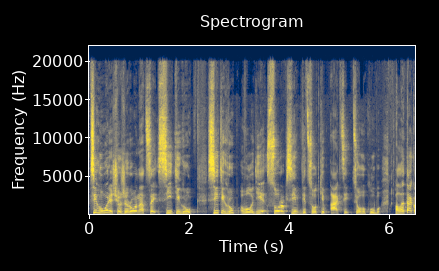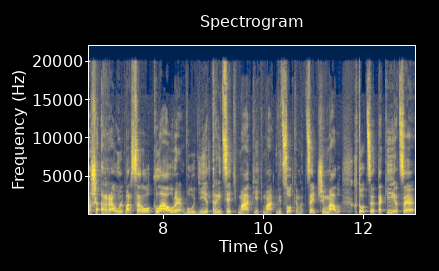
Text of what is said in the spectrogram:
Всі говорять, що Жерона це Сіті Груп. Сіті Груп володіє 47% акцій цього клубу. Але також Рауль Марсело Клауре володіє 35%. Це чимало. Хто це такий? Це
